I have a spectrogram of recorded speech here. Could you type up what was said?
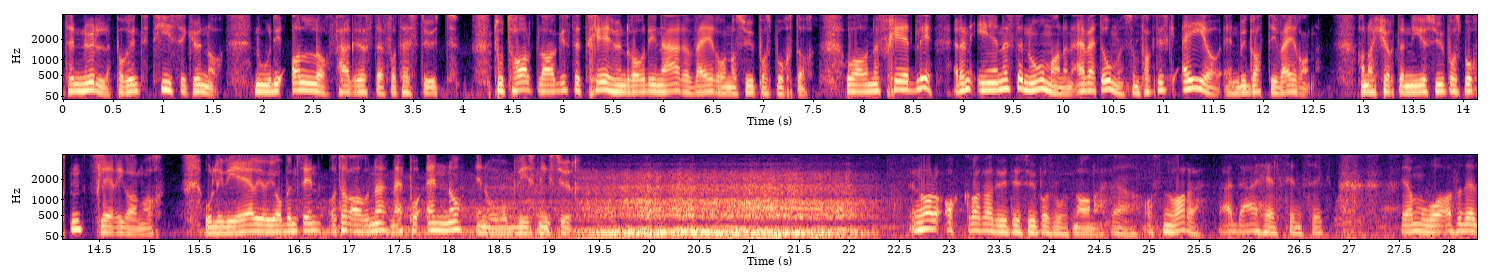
til null på rundt 10 sekunder, noe de aller færreste får teste ut. Totalt lages det 300 ordinære Veyron og supersporter, og Arne Fredli er den eneste nordmannen jeg vet om som faktisk eier en Bugatti Veyron. Han har kjørt den nye supersporten flere ganger. Olivier gjør jobben sin og tar Arne med på enda en overbevisningstur. Nå har du akkurat vært ute i supersporten, Arne. Ja. Åssen var det? Nei, det er helt sinnssykt. Jeg må, altså det,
